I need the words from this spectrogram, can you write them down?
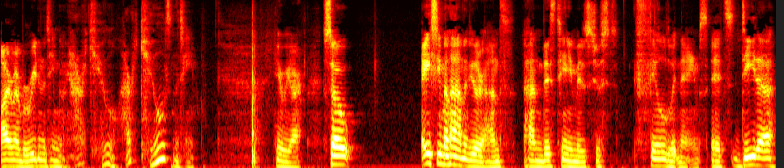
I remember reading the team going Harry Kewell, Harry Kewell's in the team. Here we are. So AC Milan on the other hand, and this team is just filled with names. It's Dida,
